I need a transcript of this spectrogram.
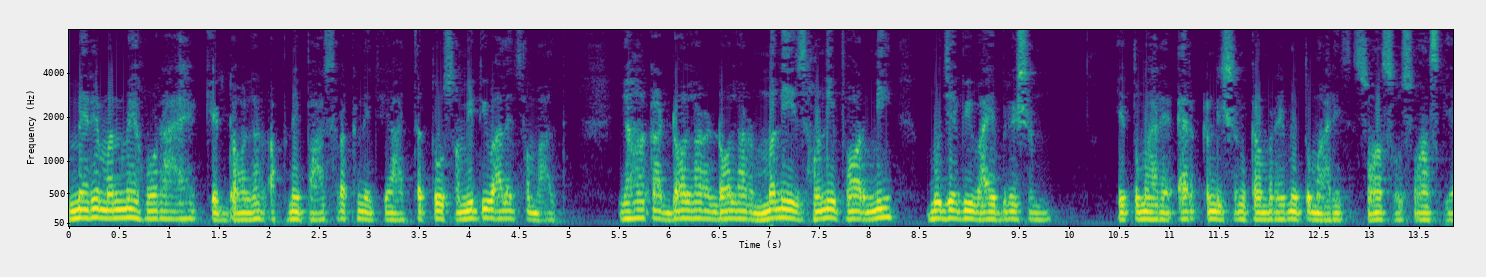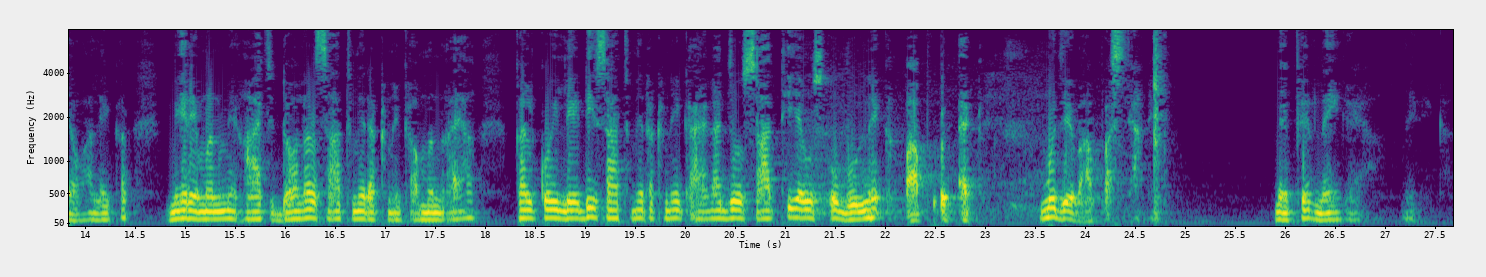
मेरे मन में हो रहा है कि डॉलर अपने पास रखने चाहिए आज तक तो समिति वाले संभालते। यहाँ का dollar dollar money is honey for me मुझे भी वाइब्रेशन ये तुम्हारे एयर कंडीशन कमरे में तुम्हारी श्वास श्वास की हवा लेकर मेरे मन में आज डॉलर साथ में रखने का मन आया। कल कोई लेडी साथ में रखने का आएगा जो साथी है, उसको भूलने का पाप हो जाएगा। मुझे वापस जाने मैं फिर नहीं गया, मैंने कहा,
